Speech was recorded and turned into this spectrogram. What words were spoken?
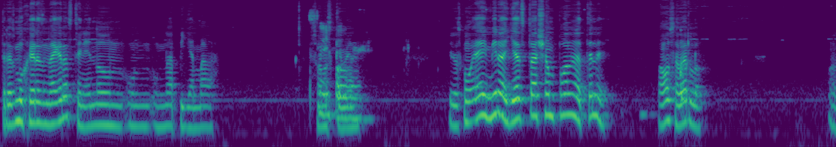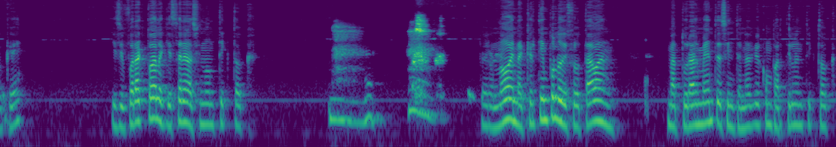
Tres mujeres negras teniendo un, una pijamada. Son los que ven. Y es como, hey, mira, ya está Sean Paul en la tele. Vamos a verlo. Ok. Y si fuera actual, aquí estarían haciendo un TikTok. Pero no, en aquel tiempo lo disfrutaban naturalmente sin tener que compartirlo en TikTok.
